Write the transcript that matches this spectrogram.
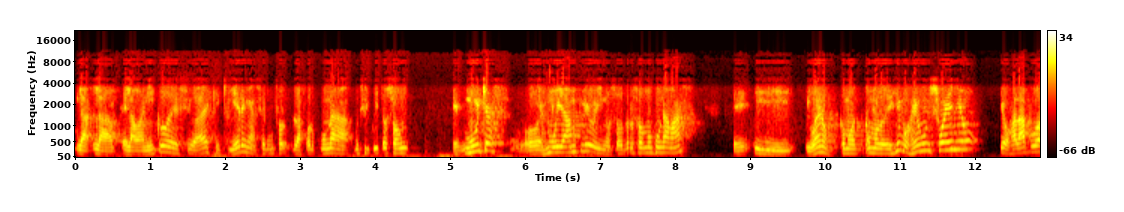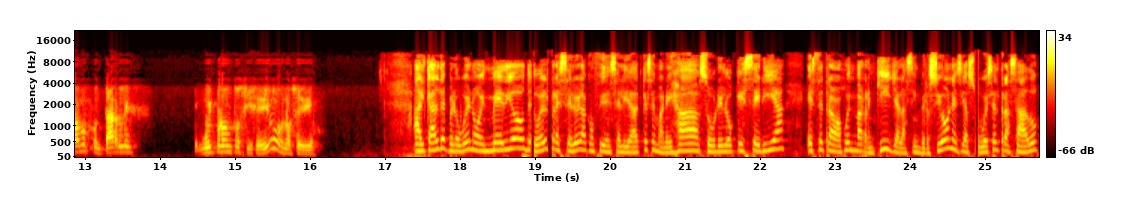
la- la- el abanico de ciudades que quieren hacer un, la una- un circuito son eh, muchas o es muy amplio y nosotros somos una más. Eh, y, y bueno, como, como lo dijimos, es un sueño que ojalá podamos contarles muy pronto si se dio o no se dio. Alcalde, pero bueno, en medio de todo el recelo y la confidencialidad que se maneja sobre lo que sería este trabajo en Barranquilla, las inversiones y a su vez el trazado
